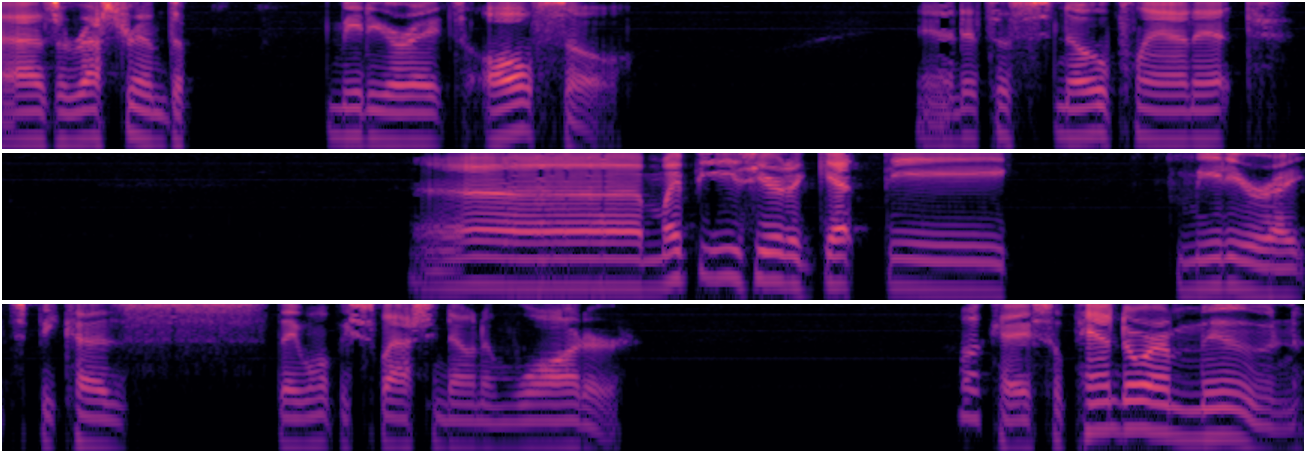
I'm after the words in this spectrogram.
has Erestrum meteorites also, and it's a snow planet. Uh, might be easier to get the meteorites because they won't be splashing down in water. Okay, so Pandora Moon.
